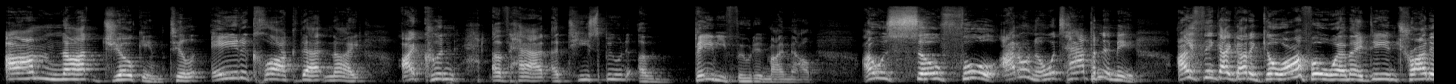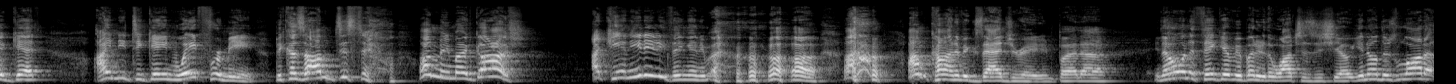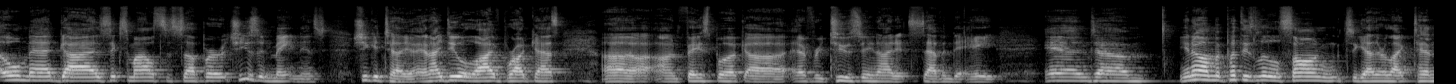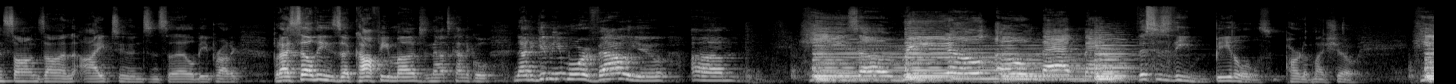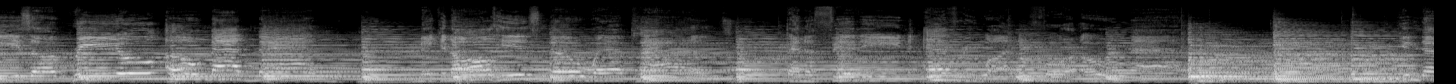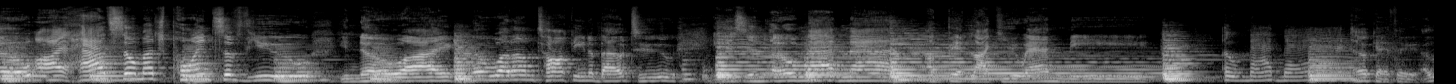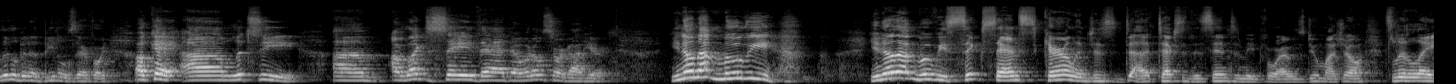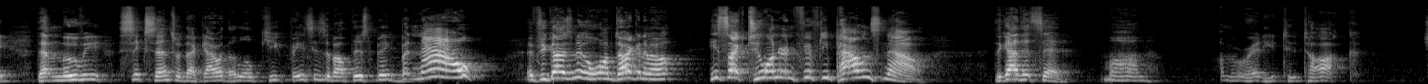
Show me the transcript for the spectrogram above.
I'm not joking. Till 8 o'clock that night, I couldn't have had a teaspoon of baby food in my mouth. I was so full. I don't know what's happened to me. I think I got to go off OMAD and try to get, I need to gain weight for me because I'm just, I mean, my gosh, I can't eat anything anymore. I'm kind of exaggerating, but uh, you know, I want to thank everybody that watches the show. You know, there's a lot of old mad guys, six miles to supper. She's in maintenance. She could tell you. And I do a live broadcast uh, on Facebook uh, every Tuesday night at 7 to 8. And, um, you know, I'm going to put these little songs together, like 10 songs on iTunes, and so that'll be a product. But I sell these uh, coffee mugs, and that's kind of cool. Now, to give you more value, um, he's a real. This is the Beatles part of my show. He's a real old madman, making all his nowhere plans, benefiting everyone for old man. You know I have so much points of view. You know I know what I'm talking about too. Isn't old madman a bit like you and me? Oh, madman. Okay, you. A little bit of Beatles there for you. Okay, um, let's see. Um, I would like to say that, uh, what else do I got here? You know that movie, you know that movie Sixth Sense? Carolyn just uh, texted this in to me before I was doing my show. It's a little late. That movie, Sixth Sense, with that guy with the little cute face, he's about this big. But now, if you guys knew who I'm talking about, he's like 250 pounds now. The guy that said, Mom, I'm ready to talk.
